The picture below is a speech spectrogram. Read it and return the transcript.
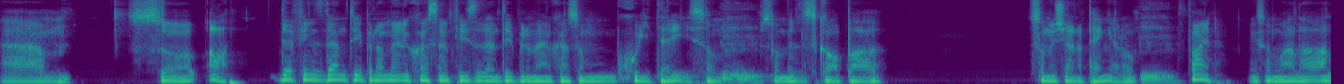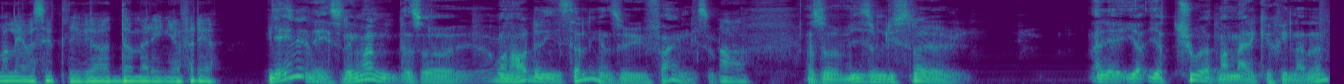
Ehm, så ja, det finns den typen av människa, sen finns det den typen av människa som skiter i, som, Mm. som vill skapa, som vill tjäna pengar. Och Mm. Fine, liksom alla, alla lever sitt liv, jag dömer ingen för det. Nej, nej, nej. Så länge man, alltså, om man har den inställningen så är det ju fine. Liksom. Ja. Alltså, vi som lyssnar, eller, jag, jag tror att man märker skillnaden.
